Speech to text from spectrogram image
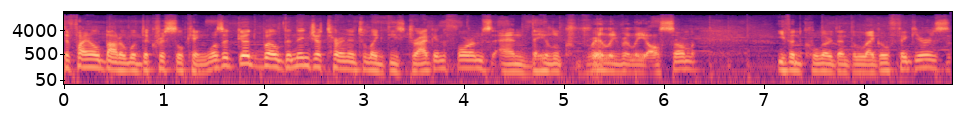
the final battle with the Crystal King, was it good? Well, the ninja turn into like these dragon forms and they look really, really awesome. Even cooler than the Lego figures.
